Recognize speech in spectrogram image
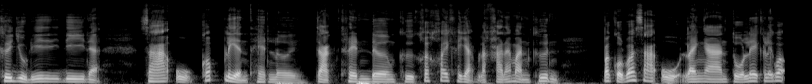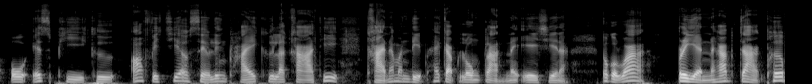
คืออยู่ดีๆเนี่ยซาอุก็เปลี่ยนเทรนเลย จากเทรนเดิมคือค่อย ๆ ขยับราคาน้ำมันขึ้น ปรากฏว่าซาอุรายงานตัวเลขเรียกว่า OSP คือ Official Selling Price คือราคาที่ขายน้ำมันดิบให้กับโรงกลั่นในเอเชียนะปรากฏว่า เปลี่ยนนะครับจากเพิ่ม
